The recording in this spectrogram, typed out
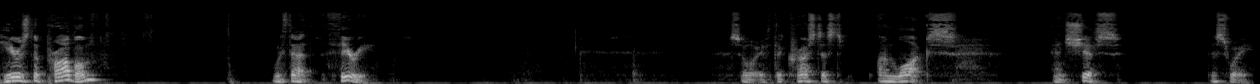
Here's the problem with that theory. So if the crust unlocks and shifts this way,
